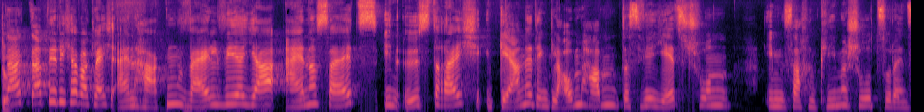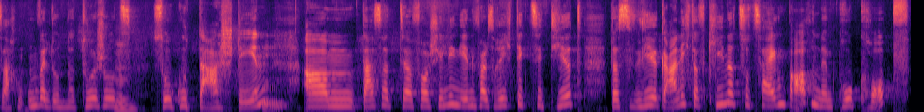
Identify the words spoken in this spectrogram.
Da, da, würde ich aber gleich einhaken, weil wir ja einerseits in Österreich gerne den Glauben haben, dass wir jetzt schon in Sachen Klimaschutz oder in Sachen Umwelt- und Naturschutz mhm. so gut dastehen. Mhm. Das hat Frau Schilling jedenfalls richtig zitiert, dass wir gar nicht auf China zu zeigen brauchen, denn pro Kopf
